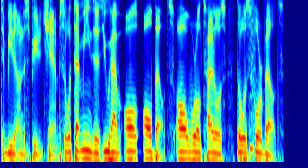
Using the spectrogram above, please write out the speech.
to be the undisputed champ. So what that means is you have all all belts, all world titles, those four belts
